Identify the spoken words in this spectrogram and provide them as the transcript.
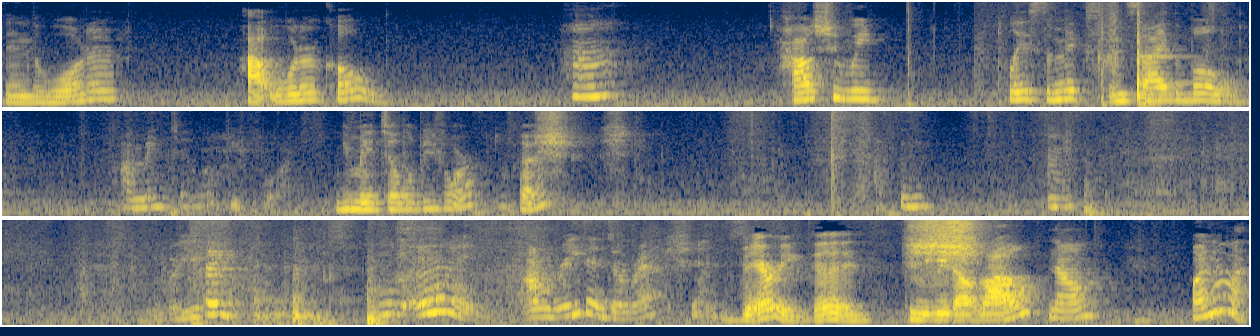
then the water, hot water, or cold? Huh? How should we place the mix inside the bowl? I made jello before. You made jello before? Okay. What do you think? Hold on. I'm reading directions. Very good. Can you read out loud? No, Why not?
